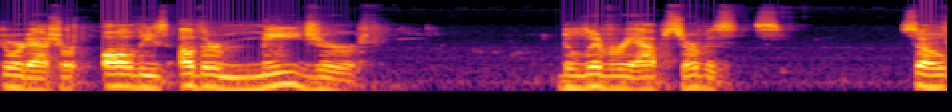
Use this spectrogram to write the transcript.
DoorDash or all these other major delivery app services? So,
